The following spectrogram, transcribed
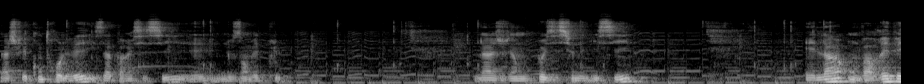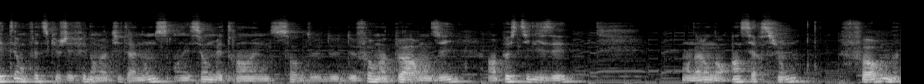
Là je fais CTRL V, ils apparaissent ici et ils ne nous embêtent plus. Là je viens me positionner ici. Et là on va répéter en fait ce que j'ai fait dans ma petite annonce en essayant de mettre une sorte de, forme un peu arrondie, un peu stylisée. en allant dans Insertion, Forme,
